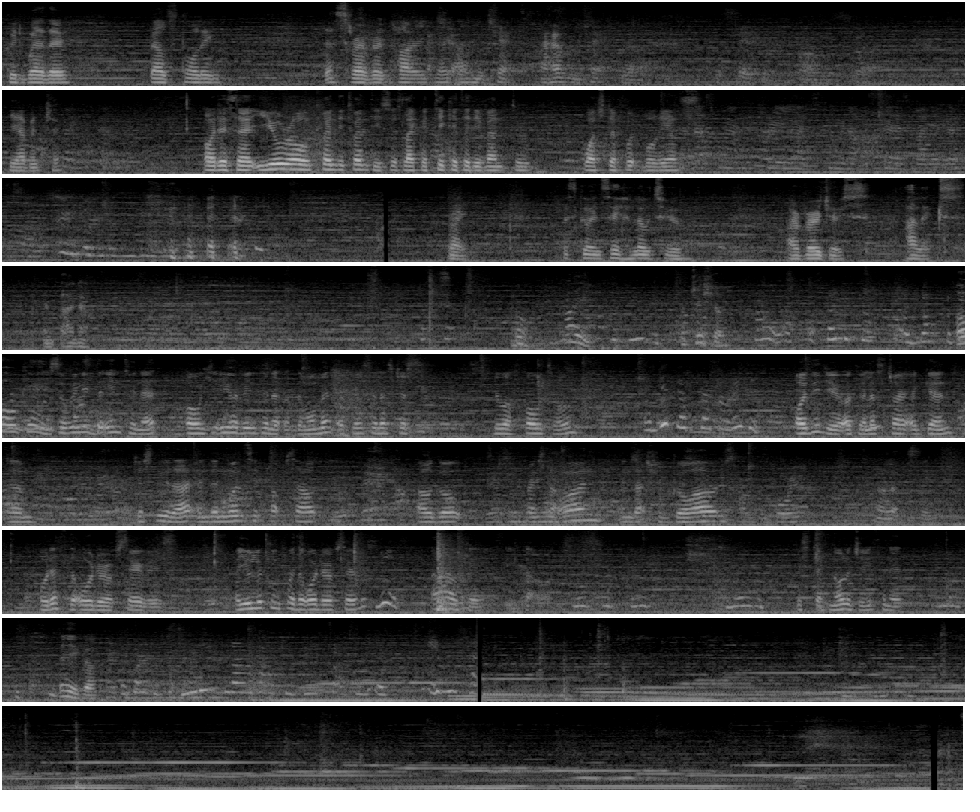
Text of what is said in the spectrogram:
Good weather, bells tolling. That's Reverend Harry right I haven't checked. I haven't checked the, the status of this. Uh, You haven't checked? Oh, there's a Euro 2020, so it's like a ticketed event to watch the football, yes. That's three lads coming up the stairs by the right, let's go and say hello to our vergers, Alex and Anna. Oh, hi, Patricia. Oh, okay. So we need the internet. Oh, you have internet at the moment. Okay, so let's just do a photo. I did that first already. Oh, did you? Okay, let's try again. Um, just do that, and then once it pops out, I'll go press that on, and that should go out. Oh, let's see. Oh, that's the order of service. Are you looking for the order of service? Yes. Ah, okay. See that one. It's technology, isn't it? there you go.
